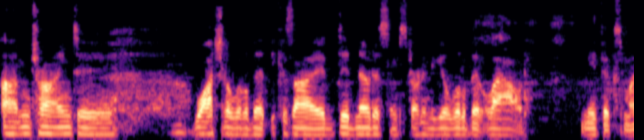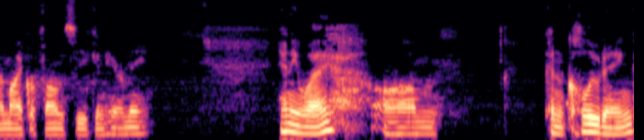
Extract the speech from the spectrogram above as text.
I'm trying to watch it a little bit because I did notice I'm starting to get a little bit loud. Let me fix my microphone so you can hear me. Anyway, um, concluding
